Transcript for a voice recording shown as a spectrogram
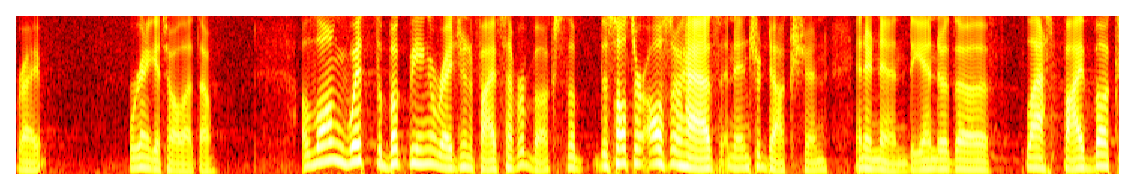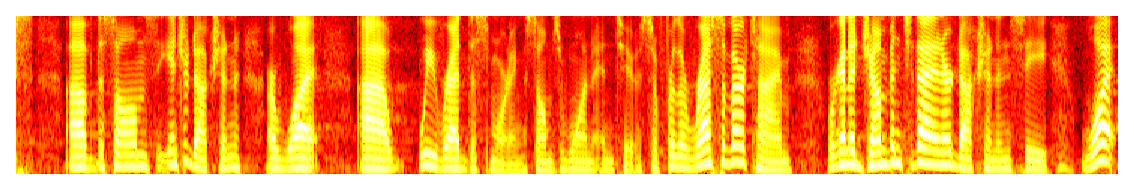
right? We're going to get to all that though. Along with the book being arranged in five separate books, the, the Psalter also has an introduction and an end. The end of the last five books of the Psalms, the introduction, are what uh, we read this morning, Psalms 1 and 2. So for the rest of our time, we're going to jump into that introduction and see what,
